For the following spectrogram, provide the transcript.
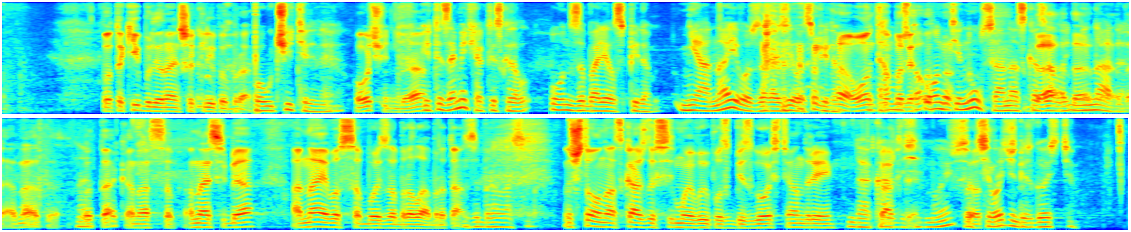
Вот такие были раньше клипы, брат. Поучительные. Очень, да. И ты заметь, как ты сказал, он заболел спидом. Не она его заразила спидом, Да, потому что он тянулся, она сказала, Да, да, не да, надо. Да, надо. Вот так она, с- себя, она его с собой забрала, братан. Забрала себя. Ну что, у нас каждый седьмой выпуск без гостя, Андрей? Да, каждый седьмой. Вот сегодня без гостя.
